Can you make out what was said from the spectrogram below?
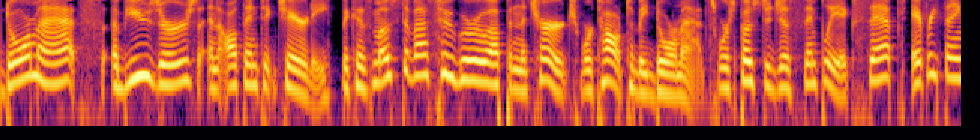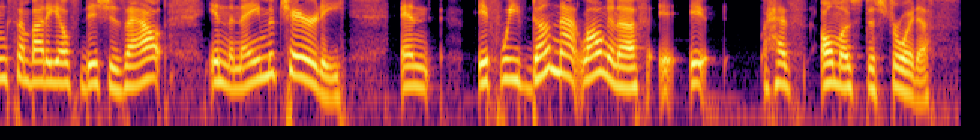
doormats, abusers, and authentic charity. Because most of us who grew up in the church were taught to be doormats. We're supposed to just simply accept everything somebody else dishes out in the name of charity. And if we've done that long enough, it, it has almost destroyed us.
